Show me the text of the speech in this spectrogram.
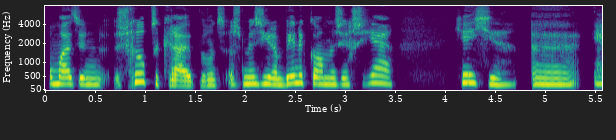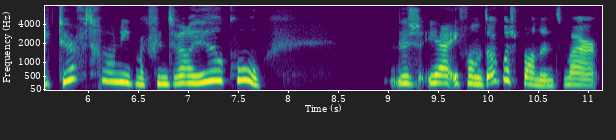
om uit hun schulp te kruipen. Want als mensen hier dan binnenkomen, dan zeggen ze ja, jeetje, uh, ja, ik durf het gewoon niet, maar ik vind het wel heel cool. Dus ja, ik vond het ook wel spannend, maar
